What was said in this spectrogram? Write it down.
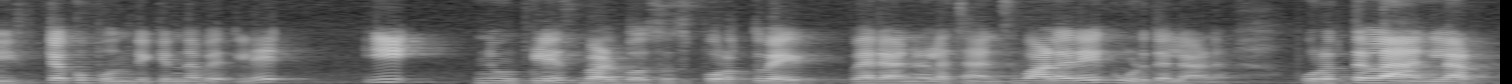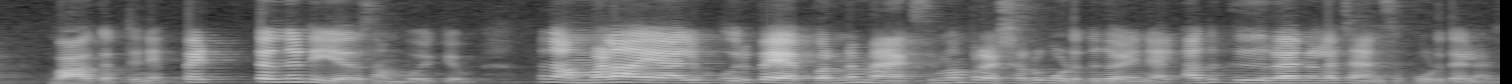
ലിഫ്റ്റൊക്കെ പൊന്തിക്കുന്നവരിൽ ഈ ന്യൂക്ലിയസ് ബൾബോസസ് പുറത്ത് വരാനുള്ള ചാൻസ് വളരെ കൂടുതലാണ്. പുറത്തുള്ള ആനുലാർ ഭാഗത്തിന് പെട്ടെന്ന് ടിയർ സംഭവിക്കും. അപ്പോൾ നമ്മളായാലും ഒരു പേപ്പറിന് മാക്സിമം പ്രഷർ കൊടുത്തു കഴിഞ്ഞാൽ അത് കീറാനുള്ള ചാൻസ് കൂടുതലാണ്.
